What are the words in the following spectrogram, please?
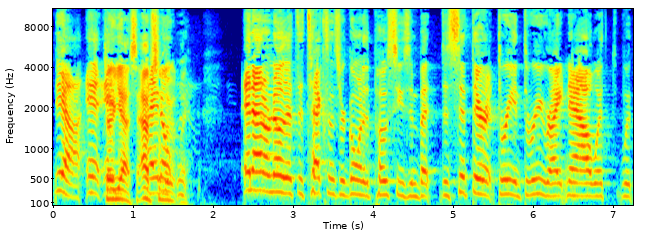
Yeah. And, so yes, absolutely. And I don't know that the Texans are going to the postseason, but to sit there at three and three right now with, with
